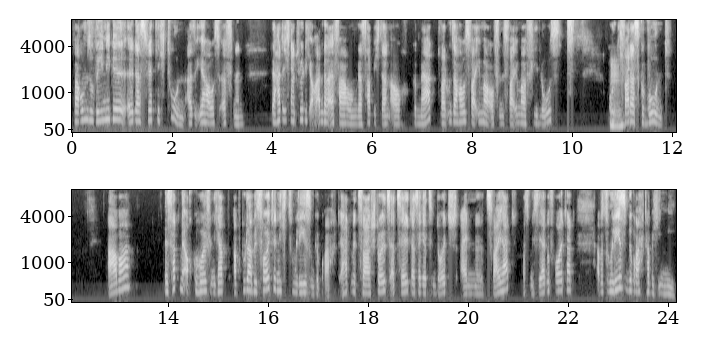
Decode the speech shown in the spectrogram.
warum so wenige äh, das wirklich tun, also ihr Haus öffnen. Da hatte ich natürlich auch andere Erfahrungen. Das habe ich dann auch gemerkt, weil unser Haus war immer offen, es war immer viel los und mhm. ich war das gewohnt. Aber es hat mir auch geholfen. Ich habe Abdullah bis heute nicht zum Lesen gebracht. Er hat mir zwar stolz erzählt, dass er jetzt in Deutsch eine zwei hat, was mich sehr gefreut hat, aber zum Lesen gebracht habe ich ihn nie.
